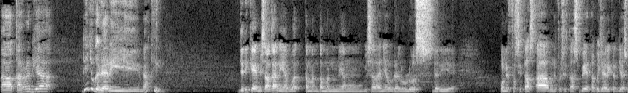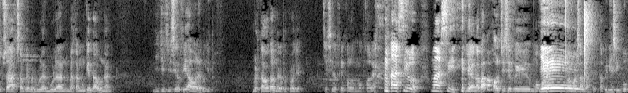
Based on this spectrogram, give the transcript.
Eh, karena dia dia juga dari nothing. Jadi kayak misalkan ya buat teman-teman yang misalnya udah lulus dari universitas A, universitas B tapi cari kerja susah sampai berbulan-bulan bahkan mungkin tahunan. Cici Silvi awalnya begitu. Bertahun-tahun nggak dapet project. C Silvi kalau mau collab masih loh masih. Ya nggak apa-apa kalau Cici Silvi mau collab nggak masalah sih. Tapi dia sibuk.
